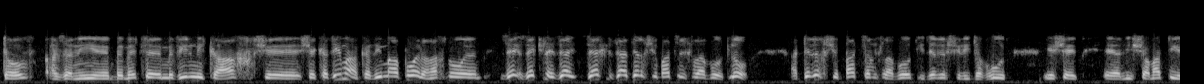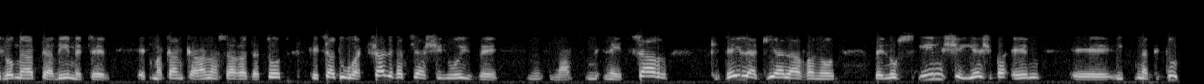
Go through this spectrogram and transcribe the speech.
טוב, אז אני אה, באמת אה, מבין מכך ש, שקדימה, קדימה הפועל, אנחנו... אה, זה, זה, זה, זה, זה, זה הדרך שבה צריך לעבוד, לא. הדרך שבה צריך לעבוד היא דרך של הידברות. יש, אני שמעתי לא מעט פעמים את, את מתן כהנא, שר הדתות, כיצד הוא רצה לבצע שינוי ונעצר כדי להגיע להבנות בנושאים שיש בהם אה, התנגדות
